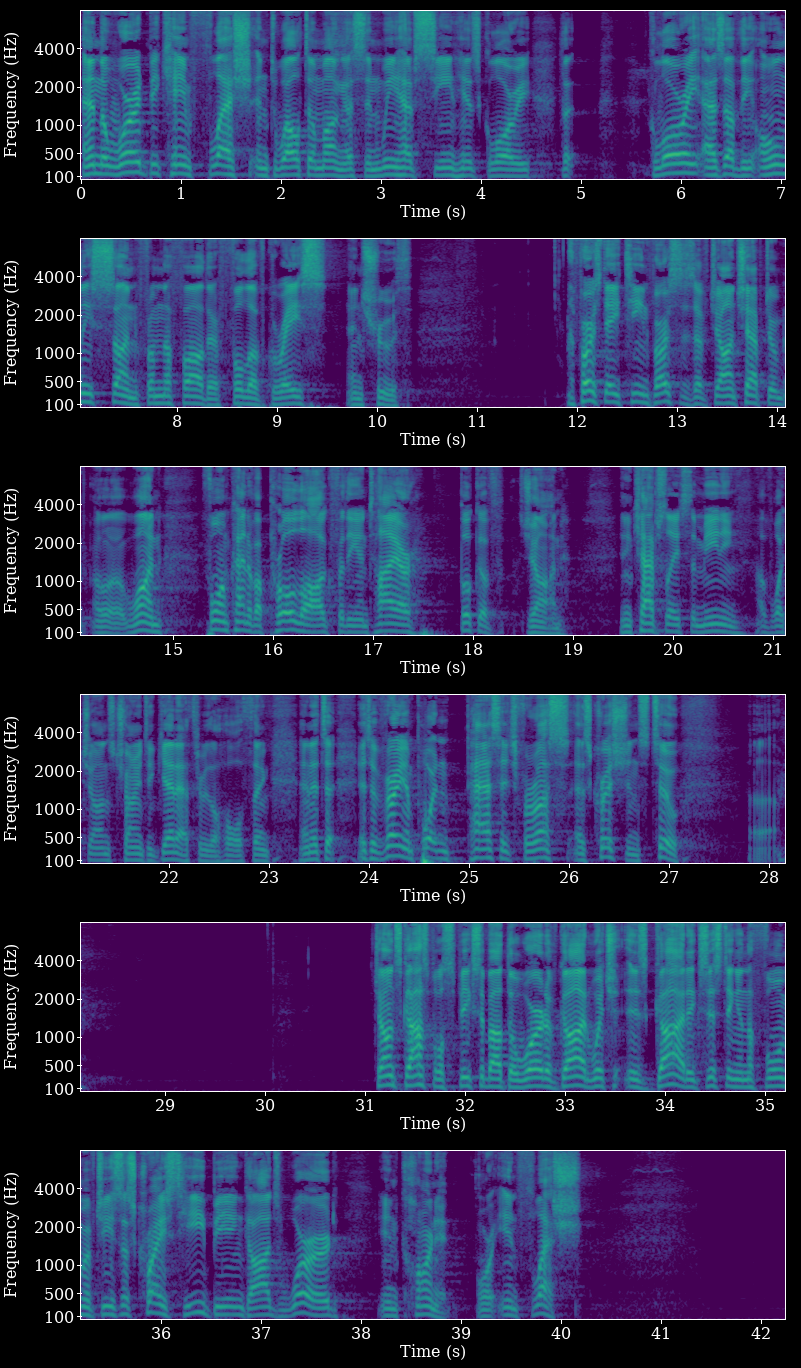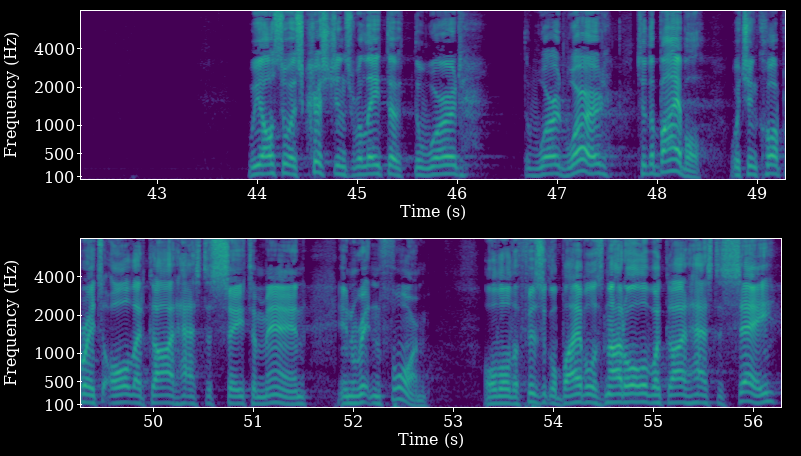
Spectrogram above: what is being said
And the Word became flesh and dwelt among us, and we have seen his glory, the glory as of the only Son from the Father, full of grace and truth. The first 18 verses of John chapter uh, 1 form kind of a prologue for the entire book of John. It encapsulates the meaning of what John's trying to get at through the whole thing. And it's a, it's a very important passage for us as Christians, too. Uh, John's gospel speaks about the Word of God, which is God existing in the form of Jesus Christ, He being God's Word incarnate or in flesh. We also, as Christians, relate the, the word, the word word to the Bible, which incorporates all that God has to say to man in written form. Although the physical Bible is not all of what God has to say,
